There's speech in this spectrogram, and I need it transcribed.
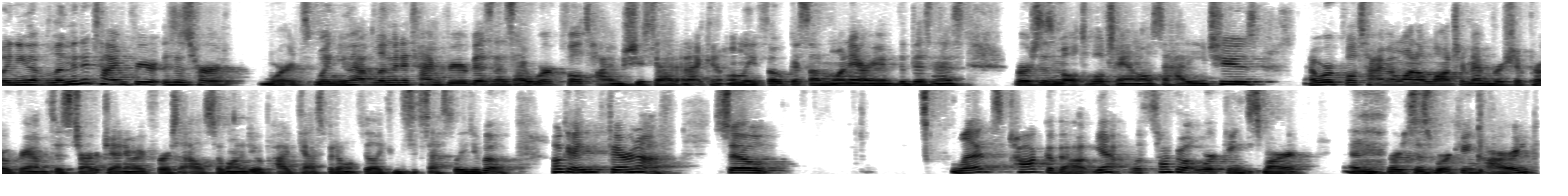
when you have limited time for your, this is her words, when you have limited time for your business, I work full time, she said, and I can only focus on one area of the business versus multiple channels. So how do you choose? I work full time. I want to launch a membership program to start January 1st. I also want to do a podcast, but I don't feel I can successfully do both. Okay, fair enough. So let's talk about, yeah, let's talk about working smart and versus working hard.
